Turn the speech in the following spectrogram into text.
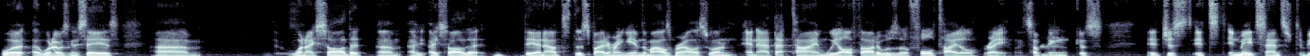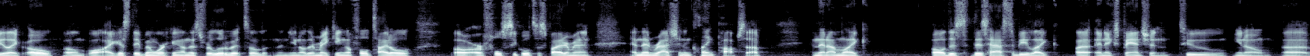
what uh, what I was going to say is, um, when I saw that, um, I, I saw that they announced the Spider-Man game, the Miles Morales one, and at that time we all thought it was a full title, right? Like something because it just it's it made sense to be like, oh, well, well, I guess they've been working on this for a little bit, so then you know they're making a full title or, full sequel to Spider-Man, and then Ratchet and Clank pops up, and then I'm like, oh this this has to be like uh, an expansion to you know uh,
